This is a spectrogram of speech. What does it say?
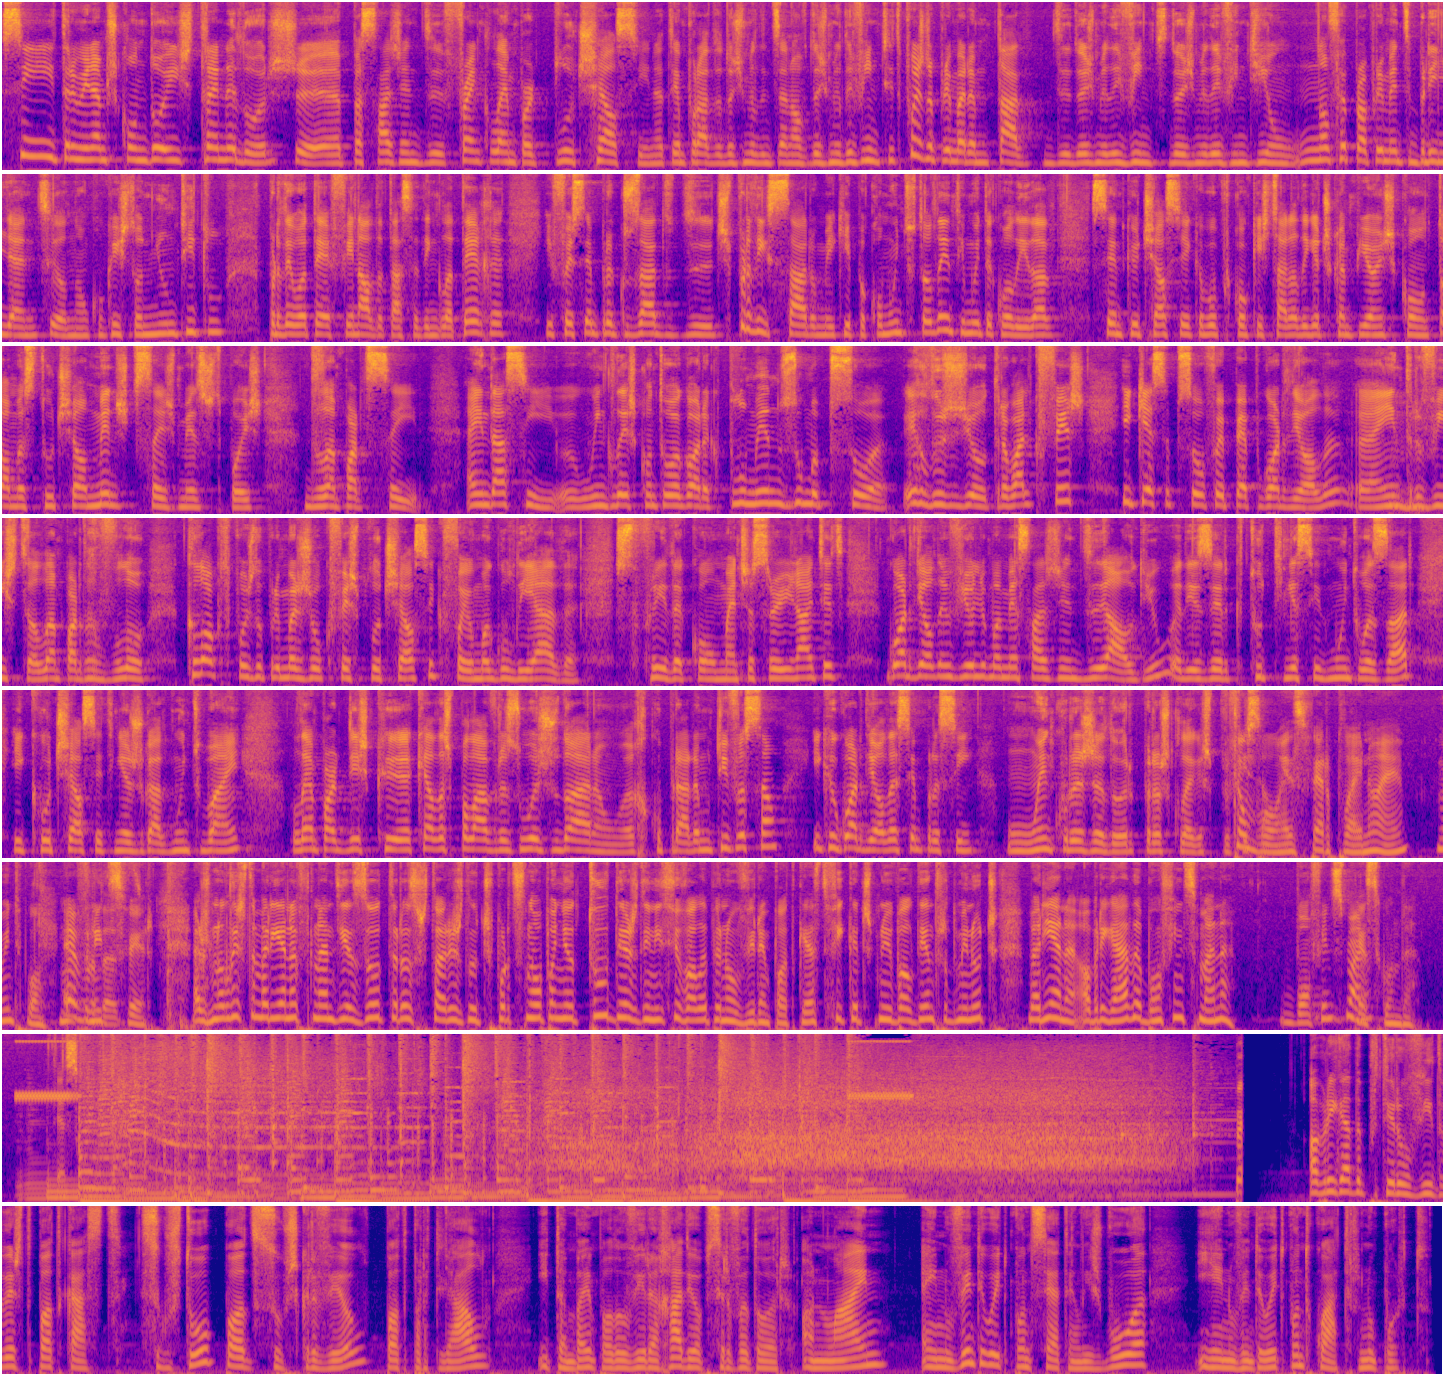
Sim, terminamos com dois treinadores, eh, a passagem de Frank Lampard pelo Chelsea na temporada 2019-2020 e depois da primeira metade de 2020-2021 não foi propriamente brilhante, ele não conquistou nenhum título, perdeu até a final da Taça de Inglaterra e foi sempre acusado de desperdiçar uma equipa com muito talento e muita qualidade, sendo que o Chelsea acabou por conquistar a Liga dos Campeões com Thomas Tuchel menos de seis meses depois de Lampard sair. Ainda assim, o inglês contou agora que pelo menos uma pessoa elogiou o trabalho que fez e que essa pessoa foi Pep Guardiola. Em entrevista, Lampard revelou que logo depois do primeiro jogo que fez pelo Chelsea, que foi uma goleada sofrida com o Manchester United, Guardiola enviou-lhe uma mensagem de áudio a dizer que tudo tinha sido muito azar e que o Chelsea tinha jogado muito bem. Lampard diz que aquelas palavras o ajudaram a recuperar a motivação e que o Guardiola é sempre assim, um encorajador para os colegas de profissão. Tão bom esse fair play, não é? Muito bom, muito é bonito de se ver. A jornalista Mariana Fernandes e as outras histórias do desporto, se não apanhou tudo desde o início, vale a pena ouvir em podcast. Fica disponível dentro de minutos. Mariana, obrigada, bom fim de semana. Bom fim de semana. Até segunda. Até segunda. Obrigada por ter ouvido este podcast. Se gostou, pode subscrevê-lo, pode partilhá-lo e também pode ouvir a Rádio Observador online em 98.7 em Lisboa e em 98.4 no Porto.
